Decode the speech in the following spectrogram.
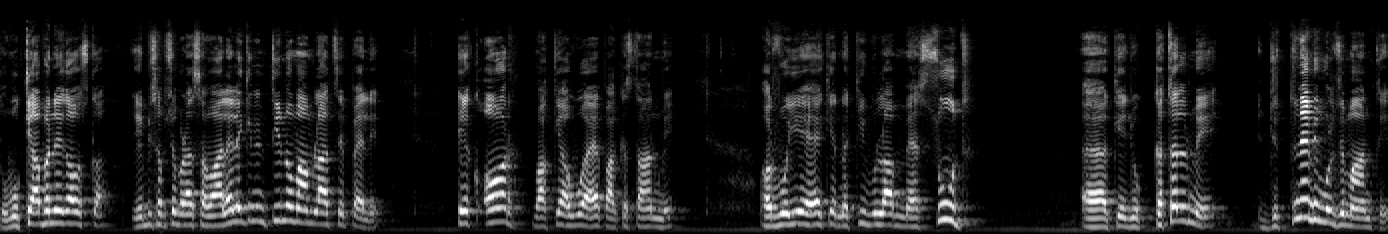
तो वो क्या बनेगा उसका? ये भी सबसे बड़ा सवाल है, लेकिन इन तीनों मामला से पहले एक और वाक़ हुआ है पाकिस्तान में, और वो ये है कि नकीबुल्ला महसूद के जो कत्ल में जितने भी मुलजमान थे,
